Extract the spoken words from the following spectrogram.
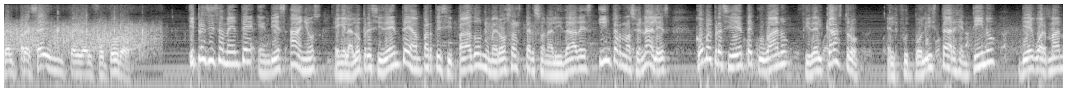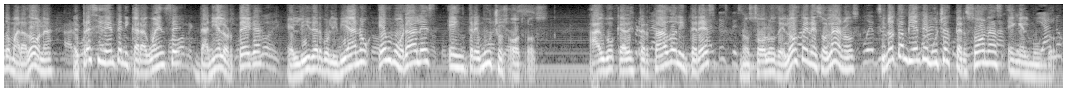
del presente y del futuro. Y precisamente en 10 años, en el Aló Presidente han participado numerosas personalidades internacionales, como el presidente cubano Fidel Castro, el futbolista argentino Diego Armando Maradona, el presidente nicaragüense Daniel Ortega, el líder boliviano Evo Morales, entre muchos otros. Algo que ha despertado el interés no solo de los venezolanos, sino también de muchas personas en el mundo.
